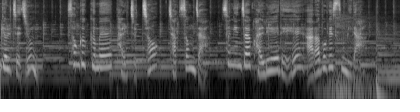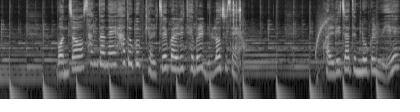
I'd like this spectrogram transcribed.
상생결제 중 선급금의 발주처, 작성자, 승인자 관리에 대해 알아보겠습니다. 먼저 상단의 하도급 결제 관리 탭을 눌러주세요. 관리자 등록을 위해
